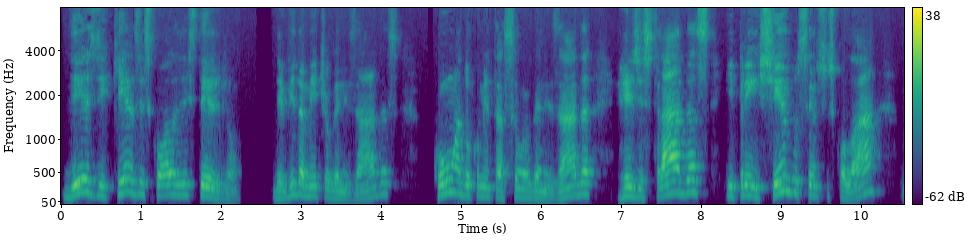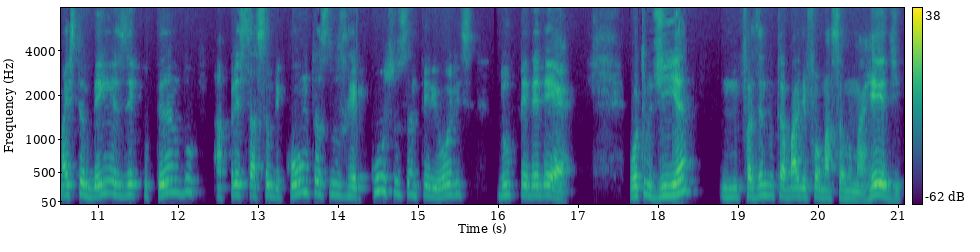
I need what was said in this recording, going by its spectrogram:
desde que as escolas estejam devidamente organizadas, com a documentação organizada, registradas e preenchendo o censo escolar, mas também executando a prestação de contas dos recursos anteriores do PDDE. Outro dia, fazendo um trabalho de formação numa rede,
